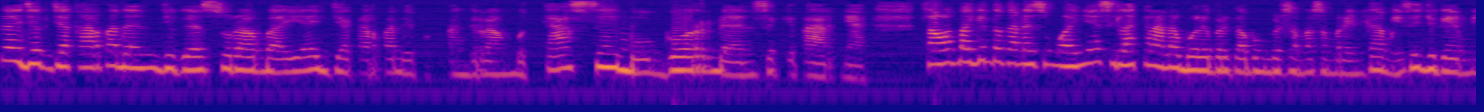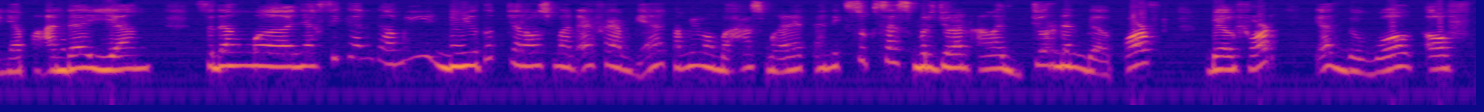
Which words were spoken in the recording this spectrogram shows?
ke Yogyakarta dan juga Surabaya, Jakarta, Depok, Tangerang, Bekasi, Bogor, dan sekitarnya. Selamat pagi untuk Anda semuanya. Silahkan Anda boleh bergabung bersama-sama dengan kami. Saya juga menyapa Anda yang sedang menyaksikan kami di YouTube channel Smart FM ya. Kami membahas mengenai teknik sukses berjualan ala Jordan Belfort, Belfort ya, The World of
